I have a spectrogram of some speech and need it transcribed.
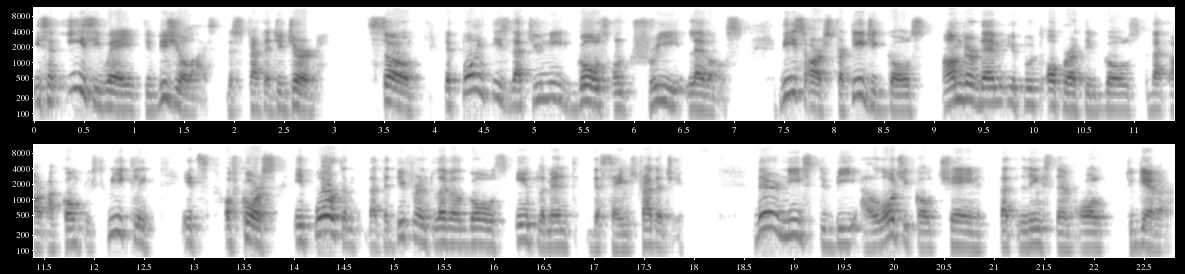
is an easy way to visualize the strategy journey. So the point is that you need goals on three levels. These are strategic goals. Under them, you put operative goals that are accomplished weekly. It's, of course, important that the different level goals implement the same strategy. There needs to be a logical chain that links them all together.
